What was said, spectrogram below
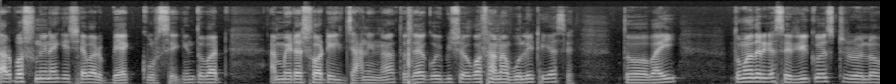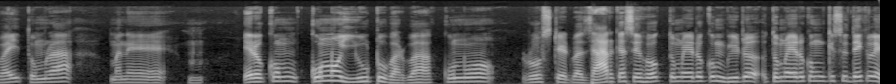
তারপর শুনি নাকি সে আবার ব্যাক করছে, কিন্তু বাট আমি এটা সঠিক জানি না। তো যাই হোক, ওই বিষয়ে কথা না বলি, ঠিক আছে। তো ভাই, তোমাদের কাছে রিকোয়েস্ট রইল ভাই, তোমরা মানে এরকম কোনো ইউটিউবার বা কোনো রোস্টেড বা যার কাছে হোক তোমরা এরকম ভিডিও তোমরা এরকম কিছু দেখলে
